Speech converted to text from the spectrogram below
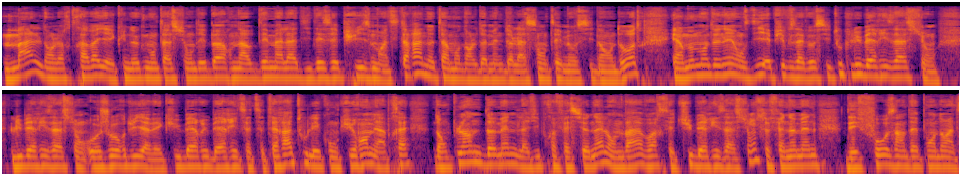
mal dans leur travail avec une augmentation des burn-out, des maladies, des épuisements, etc., notamment dans le domaine de la santé, mais aussi dans d'autres. Et à un moment donné, on se dit, et puis vous avez aussi toute l'ubérisation. L'ubérisation aujourd'hui avec Uber, Uber Eats, etc., tous les concurrents, mais après, dans plein de domaines de la vie professionnelle, on va avoir cette ubérisation, ce phénomène des faux indépendants, etc.,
